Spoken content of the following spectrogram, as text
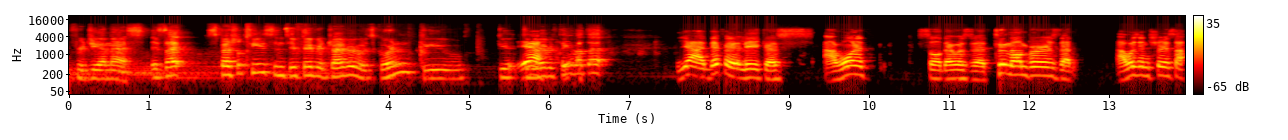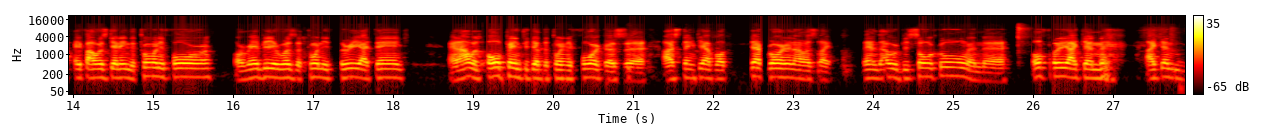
for GMS. Is that special to you since your favorite driver was Gordon? Do you do you, Yeah. do you ever think about that? Yeah, definitely. Because I wanted. So there was uh, two numbers that I wasn't sure if I was getting the 24 or maybe it was the 23, I think. And I was hoping to get the 24 because uh, I was thinking about Jeff Gordon. I was like, damn, that would be so cool. And uh, hopefully I can, I can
